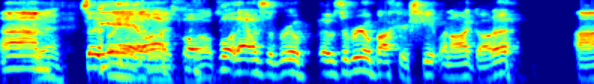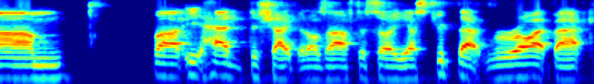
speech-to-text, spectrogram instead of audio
Um, Yeah. So yeah, I, I thought that was a real it was a real bucket of shit when I got it. Um, but it had the shape that I was after. So yeah, I stripped that right back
